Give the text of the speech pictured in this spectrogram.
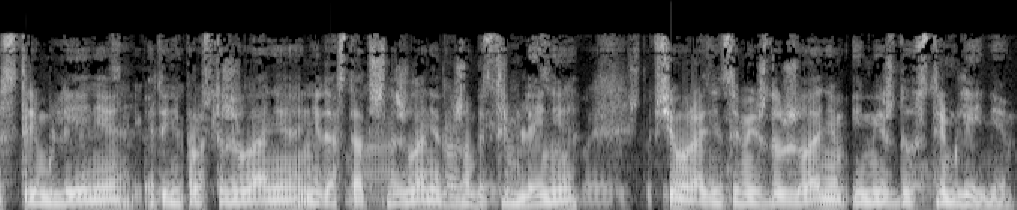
стремления, это не просто желание, недостаточно желания, должно быть стремление. В чем разница между желанием и между стремлением?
